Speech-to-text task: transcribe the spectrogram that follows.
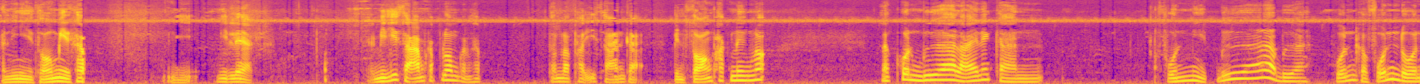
อันนี้สองมีดครับนี่มีดแรกมีที่สามครับร่วมกันครับ สำหรับภาคอีสานก็เป็นสองพักหนึ่งเนาะแล้วคนเบื่อหลายในการฝนมีดเบื่อเบื่อฝนกับฝนโดน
